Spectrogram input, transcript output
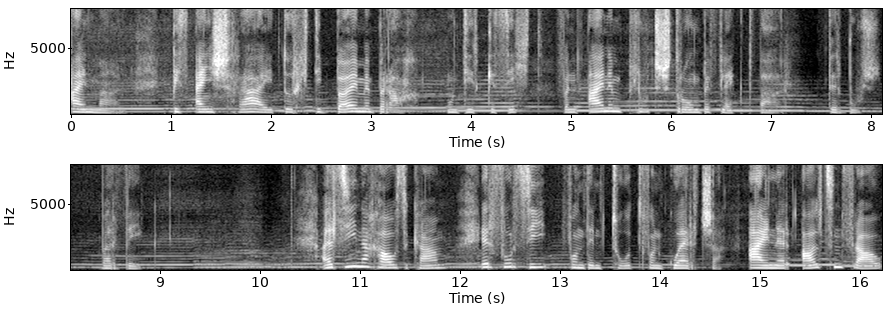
einmal, bis ein Schrei durch die Bäume brach und ihr Gesicht von einem Blutstrom befleckt war. Der Busch war weg. Als sie nach Hause kam, erfuhr sie von dem Tod von Guercia, einer alten Frau,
